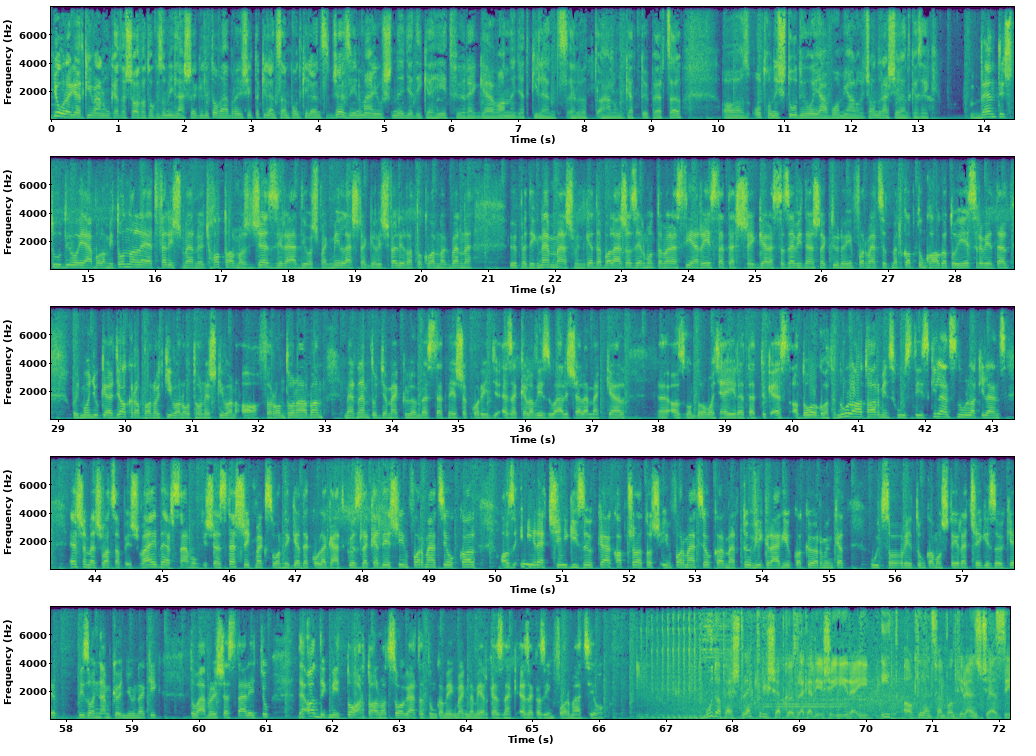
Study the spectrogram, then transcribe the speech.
Jó reggelt kívánunk, kedves hallgatók! Ez a Millás reggeli továbbra is itt a 9.9 Jazzin. Május 4-e hétfő reggel van, 4.9 előtt állunk kettő perccel. Az otthoni stúdiójából Miálovics András jelentkezik. Benti stúdiójából, amit onnan lehet felismerni, hogy hatalmas jazzy rádiós, meg millás reggelis feliratok vannak benne, ő pedig nem más, mint Gede Balázs. Azért mondtam el ezt ilyen részletességgel, ezt az evidensnek tűnő információt, mert kaptunk hallgatói észrevételt, hogy mondjuk el gyakrabban, hogy ki van otthon és ki van a frontvonalban, mert nem tudja megkülönböztetni, és akkor így ezekkel a vizuális elemekkel azt gondolom, hogy helyére tettük ezt a dolgot. 0630 20 10 909 SMS, WhatsApp és Viber számunk is ez. Tessék megszórni Gede kollégát közlekedési információkkal, az érettségizőkkel kapcsolatos információkkal, mert tövig rágjuk a körmünket, úgy szorítunk a most érettségizőkért, bizony nem könnyű nekik továbbra is ezt állítjuk, de addig mi tartalmat szolgáltatunk, amíg meg nem érkeznek ezek az információk. Budapest legfrissebb közlekedési hírei, itt a 90.9 jazz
